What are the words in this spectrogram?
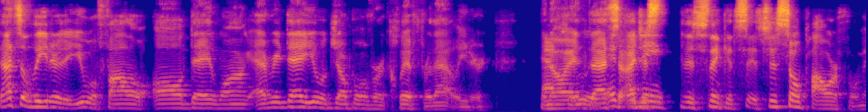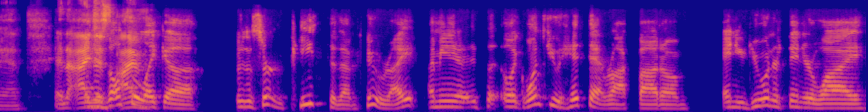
That's a leader that you will follow all day long. Every day you will jump over a cliff for that leader. You Absolutely. know, and that's and, I and just they, just think it's it's just so powerful, man. And I and just also I've, like a there's a certain piece to them too, right? I mean, it's like once you hit that rock bottom and you do understand your why,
